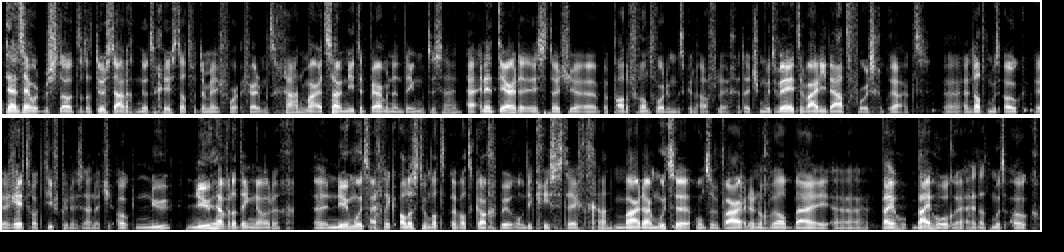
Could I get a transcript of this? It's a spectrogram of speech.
Tenzij wordt besloten dat het dusdanig nuttig is dat we ermee verder moeten gaan. Maar het zou niet een permanent ding moeten zijn. Uh, en het derde is dat je uh, bepaalde verantwoording moet kunnen afleggen. Dat je moet weten waar die data voor is gebruikt. Uh, en dat moet ook retroactief kunnen zijn. Dat je ook nu, nu hebben we dat ding nodig. nu moeten we eigenlijk alles doen wat, wat kan gebeuren om die crisis tegen te gaan. Maar daar moeten onze waarden nog wel bij, bij, bij horen. En dat moet ook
